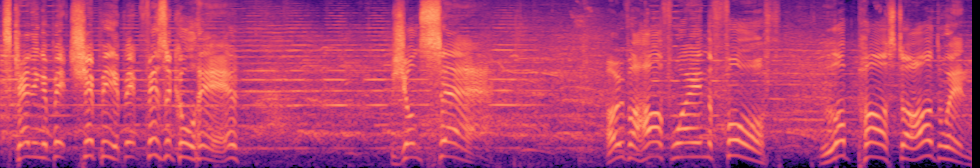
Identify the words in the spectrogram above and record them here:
It's getting a bit chippy, a bit physical here. Jean Over halfway in the fourth. Lob pass to Haudoin.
